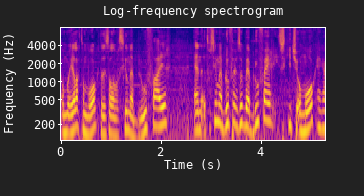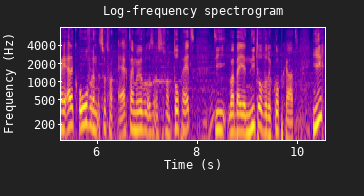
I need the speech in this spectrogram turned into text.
om, heel hard omhoog. Dat is al een verschil met Bluefire. En het verschil met Bluefire is ook bij Bluefire schiet je omhoog en ga je eigenlijk over een soort van airtime heuvel, een soort van tophead, die, waarbij je niet over de kop gaat. Hier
